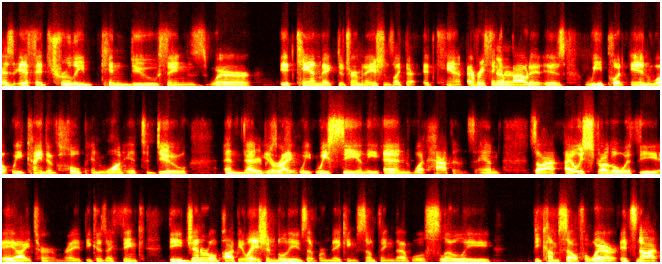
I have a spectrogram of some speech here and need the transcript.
as if it truly can do things where it can make determinations like that. It can't. Everything no, no, about no. it is we put in what we kind of hope and want it to do. And then Very you're right. We we see in the end what happens. And so I, I always struggle with the AI term, right? Because I think the general population believes that we're making something that will slowly become self-aware. It's not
